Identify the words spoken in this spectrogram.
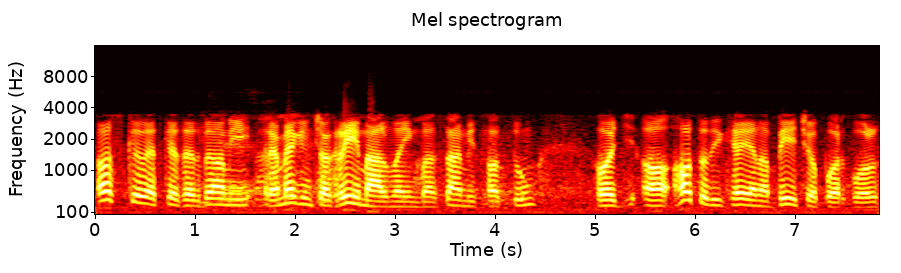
az következett be, amire megint csak rémálmainkban számíthattunk, hogy a hatodik helyen a B csoportból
